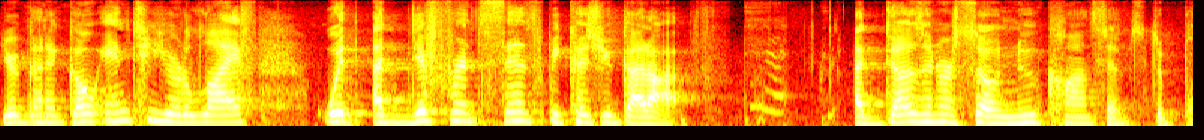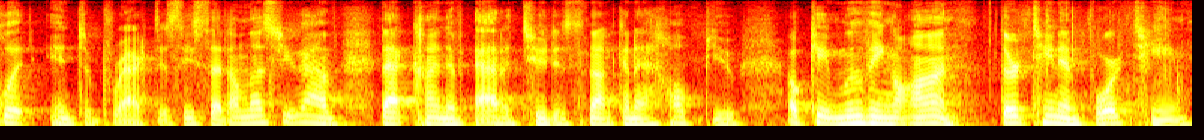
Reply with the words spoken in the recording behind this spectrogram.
you're going to go into your life with a different sense because you got a, a dozen or so new concepts to put into practice. He said, unless you have that kind of attitude, it's not going to help you. Okay, moving on. 13 and 14.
